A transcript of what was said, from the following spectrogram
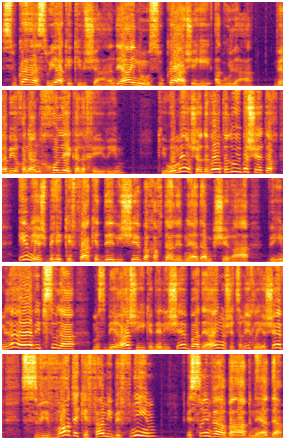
סוכה העשויה ככבשן, דהיינו סוכה שהיא עגולה, ורבי יוחנן חולק על החיירים, כי הוא אומר שהדבר תלוי בשטח. אם יש בהיקפה כדי לישב בה כ"ד בני אדם כשרה, ואם לאו היא פסולה. מסביר רש"י, כדי לישב בה, דהיינו שצריך ליישב סביבות היקפה מבפנים 24 בני אדם.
